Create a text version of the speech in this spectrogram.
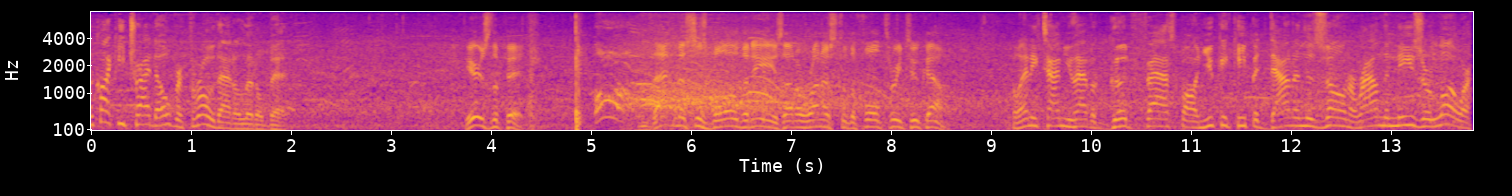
Looked like he tried to overthrow that a little bit. Here's the pitch. That misses below the knees. That'll run us to the full 3-2 count. Well, anytime you have a good fastball and you can keep it down in the zone around the knees or lower,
